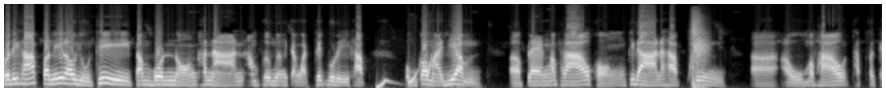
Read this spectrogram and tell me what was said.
สวัสดีครับ ตอนนี้เราอยู่ที่ตำบลหนองขนานอำเภอเมืองจังหวัดเพชรบุรีครับ ผมก็มาเยี่ยมเอ่อแปลงมะพร้าวของพี่ดานะครับ ซึ่งเอ่อเอามะพร้าวทับสแก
